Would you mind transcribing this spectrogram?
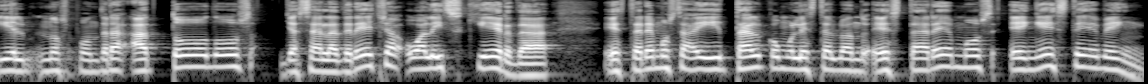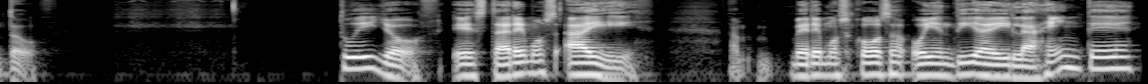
y Él nos pondrá a todos, ya sea a la derecha o a la izquierda. Estaremos ahí tal como le está hablando. Estaremos en este evento. Tú y yo estaremos ahí. Veremos cosas hoy en día y la gente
